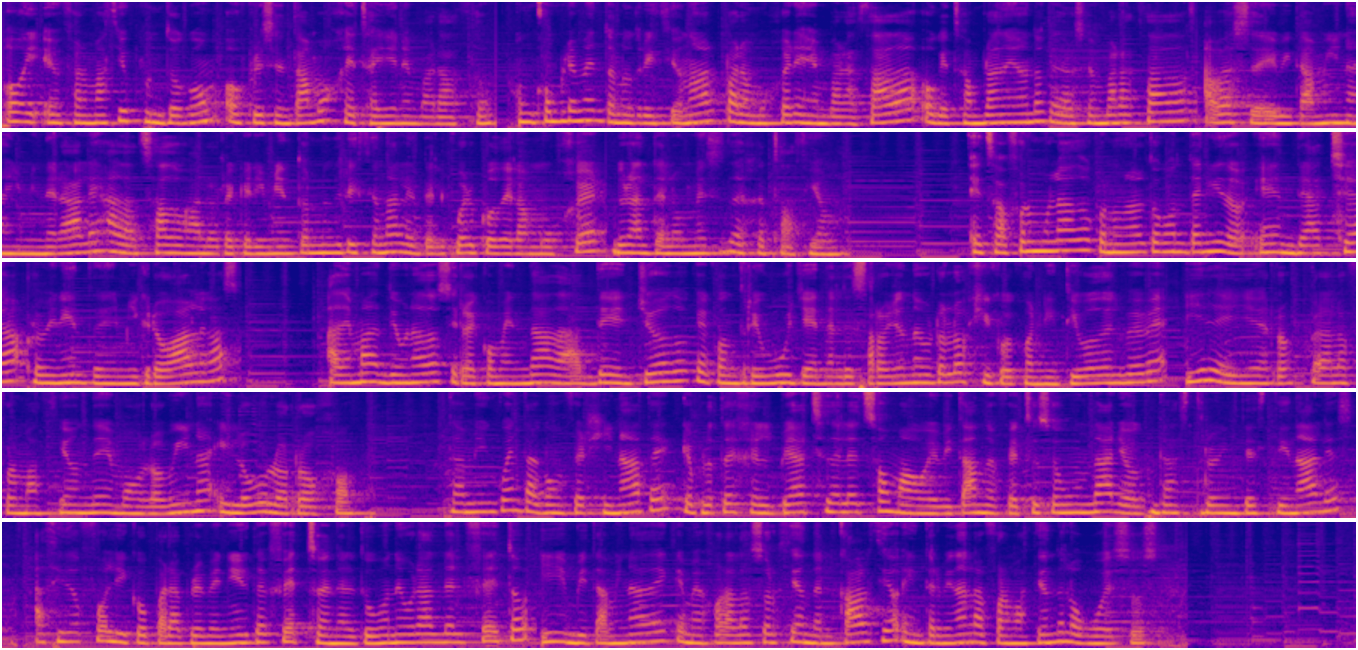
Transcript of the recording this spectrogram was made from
Hoy en farmacias.com os presentamos Gestay en embarazo, un complemento nutricional para mujeres embarazadas o que están planeando quedarse embarazadas a base de vitaminas y minerales adaptados a los requerimientos nutricionales del cuerpo de la mujer durante los meses de gestación. Está formulado con un alto contenido en DHA proveniente de microalgas, además de una dosis recomendada de yodo que contribuye en el desarrollo neurológico y cognitivo del bebé y de hierro para la formación de hemoglobina y lóbulos rojos. También cuenta con ferginate, que protege el pH del estómago evitando efectos secundarios gastrointestinales, ácido fólico para prevenir defectos en el tubo neural del feto y vitamina D que mejora la absorción del calcio e interviene en la formación de los huesos.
